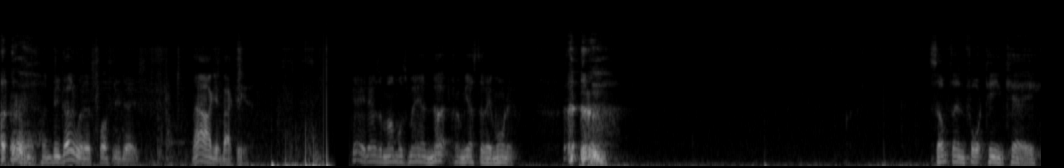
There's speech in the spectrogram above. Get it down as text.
and be done with this for a few days. Now I'll get back to you. Okay, there's a Mumbles Man nut from yesterday morning. Something 14K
